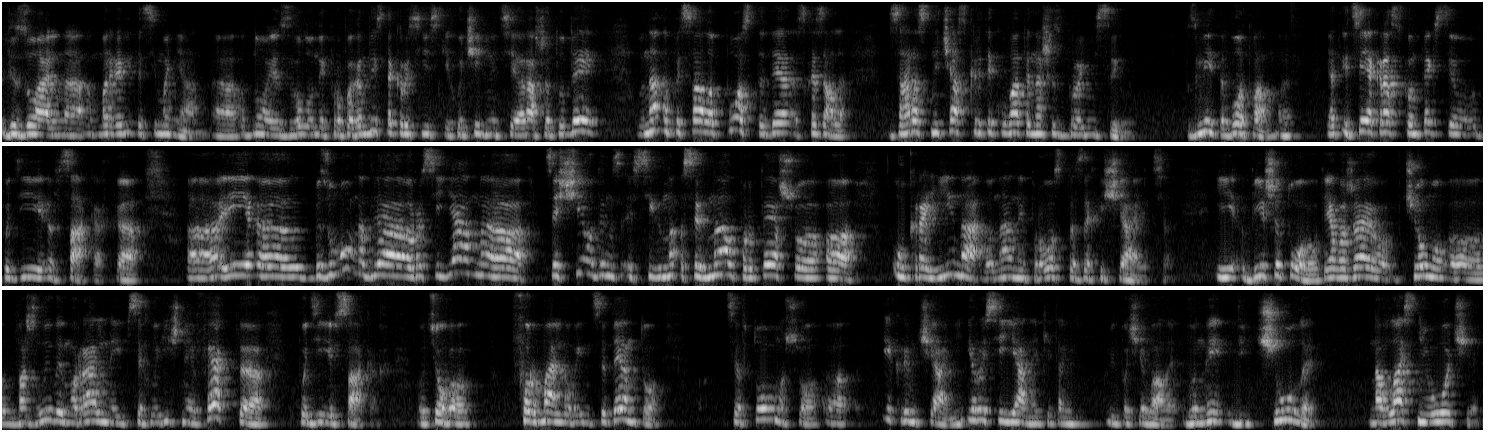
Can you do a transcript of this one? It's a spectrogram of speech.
візуальна Маргарита Сіманян, одної з головних пропагандисток російських, очільниці Russia Today. Вона написала пост, де сказала: зараз не час критикувати наші збройні сили. Розумієте, от вам. І це якраз в контексті події в САКах. Е, е, І е, безумовно для росіян це ще один сигнал про те, що Україна вона не просто захищається. І більше того, от я вважаю, в чому важливий моральний і психологічний ефект події в САКах, оцього формального інциденту, це в тому, що і кримчані, і росіяни, які там відпочивали, вони відчули на власні очі,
